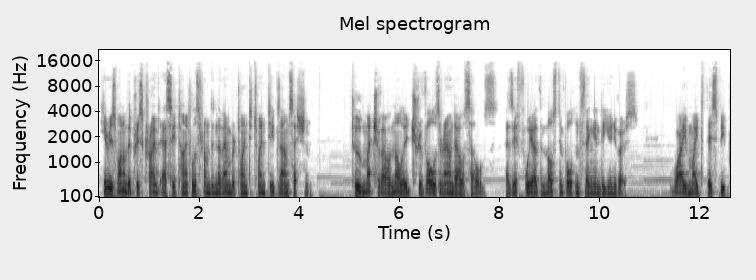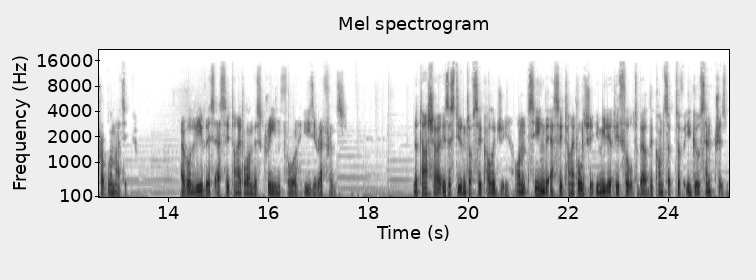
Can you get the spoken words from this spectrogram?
Here is one of the prescribed essay titles from the November 2020 exam session. Too much of our knowledge revolves around ourselves as if we are the most important thing in the universe. Why might this be problematic? I will leave this essay title on the screen for easy reference. Natasha is a student of psychology. On seeing the essay title, she immediately thought about the concept of egocentrism,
